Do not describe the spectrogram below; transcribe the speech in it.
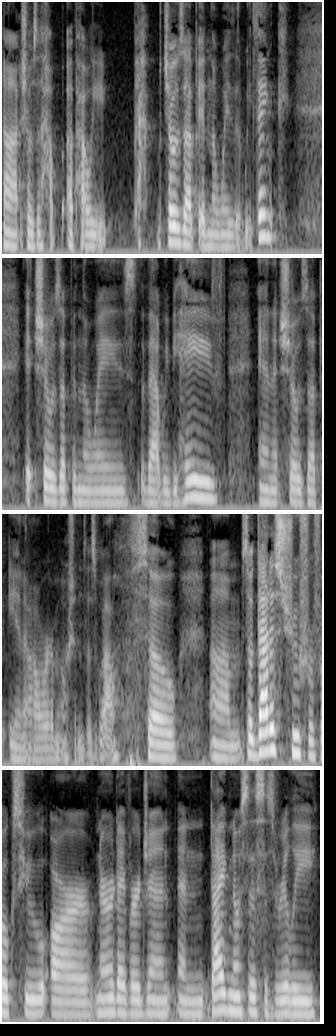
Uh, shows up, up how we shows up in the ways that we think. It shows up in the ways that we behave, and it shows up in our emotions as well. So, um, so that is true for folks who are neurodivergent, and diagnosis is really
